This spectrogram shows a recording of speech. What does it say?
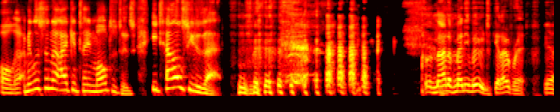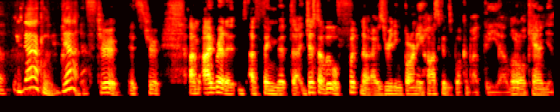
all the. I mean, listen to "I Contain Multitudes." He tells you that. a man of many moods. Get over it. Yeah. Exactly. Yeah. It's true. It's true. Um, I read a, a thing that uh, just a little footnote. I was reading Barney Hoskyns' book about the uh, Laurel Canyon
